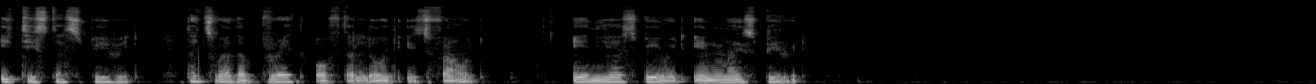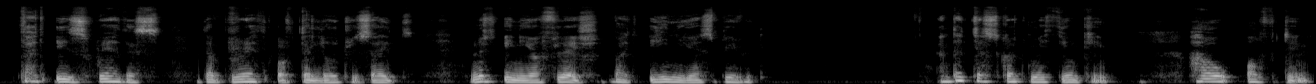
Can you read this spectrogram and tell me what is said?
It is the spirit. That's where the breath of the Lord is found. In your spirit, in my spirit. That is where this, the breath of the Lord resides. not in your flesh, but in your spirit. And that just got me thinking how often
